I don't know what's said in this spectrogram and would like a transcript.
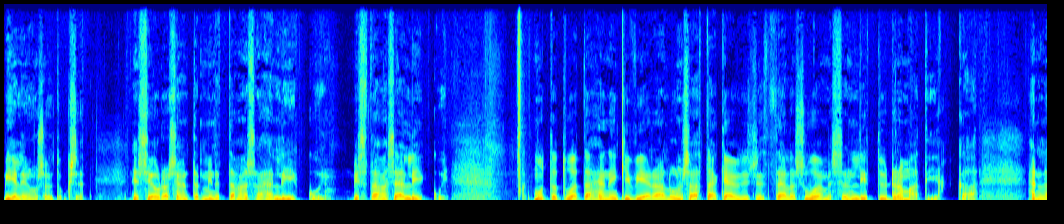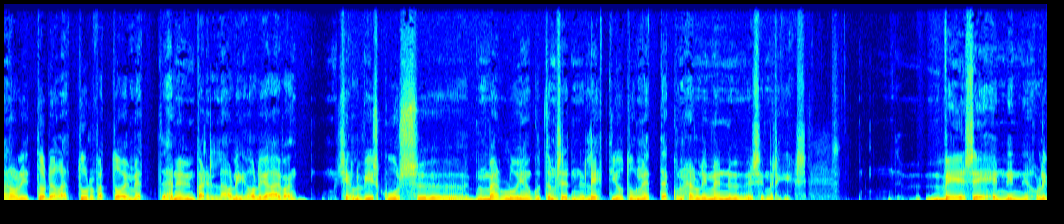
mielenosoitukset. Ne seurasi häntä minne tahansa hän liikkui, missä tahansa hän liikkui. Mutta tuota, hänenkin vierailunsa tai käytökset täällä Suomessa niin liittyy dramatiikkaan. Hänellä oli todella turvatoimet, hänen ympärillä oli, oli aivan siellä oli 5-6, mä luin jonkun tämmöisen lehtijutun, että kun hän oli mennyt esimerkiksi wc niin oli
